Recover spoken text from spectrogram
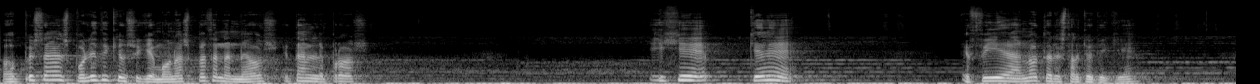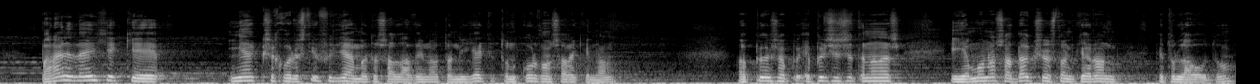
ο οποίος ήταν ένας πολύ δίκαιος ηγεμόνας, πέθανε νέος, ήταν λεπρός. Είχε και ευφύεια ανώτερη στρατιωτική. Παράλληλα είχε και μια ξεχωριστή φιλιά με τον Σαλαδίνο, τον ηγέτη των Κούρδων Σαρακινών ο οποίος επίσης ήταν ένας ηγεμόνος αντάξιος των καιρών και του λαού του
